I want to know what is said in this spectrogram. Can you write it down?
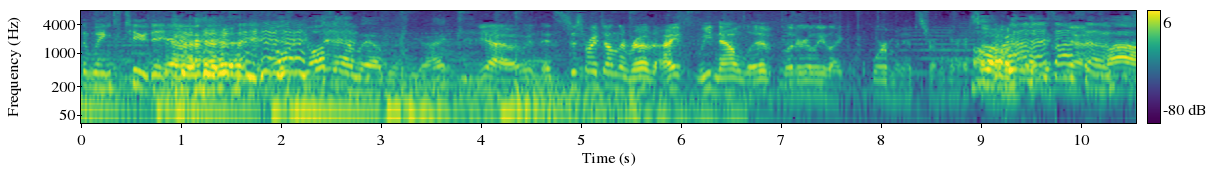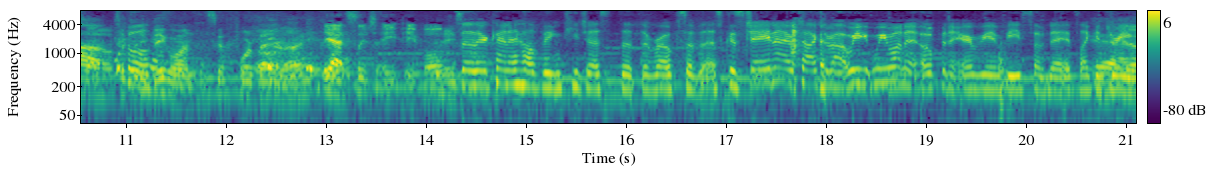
the wings too, didn't Oh, you? you also have Airbnb, right? Yeah, it's just right down the road. I we now live literally like four minutes from here. So Oh, Oh, really? that's awesome. Wow. It's a Cool. pretty big one. It's a four bedroom, right? yeah, it sleeps eight people. So they're kind of helping teach us the, the ropes of this. Because Jay and I have talked about we, we want to open an Airbnb someday. It's like a dream. Yeah,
